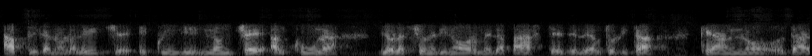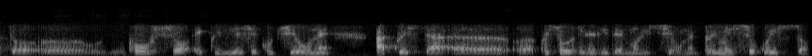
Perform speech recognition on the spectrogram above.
applicano la legge e quindi non c'è alcuna violazione di norme da parte delle autorità che hanno dato uh, corso e quindi esecuzione a, questa, uh, a quest'ordine di demolizione. Premesso questo,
